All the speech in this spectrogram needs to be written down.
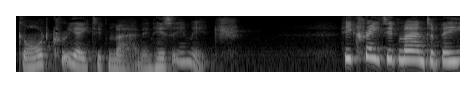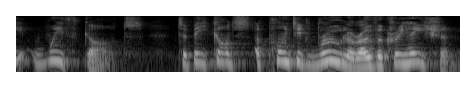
God created man in his image. He created man to be with God, to be God's appointed ruler over creation.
